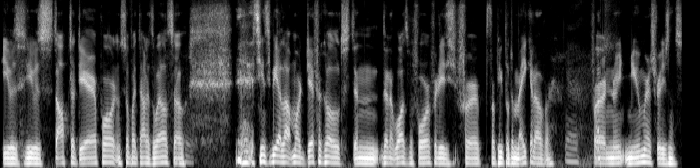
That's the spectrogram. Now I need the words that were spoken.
He was he was stopped at the airport and stuff like that as well. So Mm-hmm. eh, it seems to be a lot more difficult than than it was before for these for for people to make it over Yeah. for n- numerous reasons.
